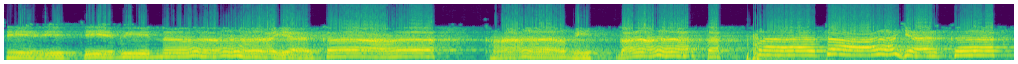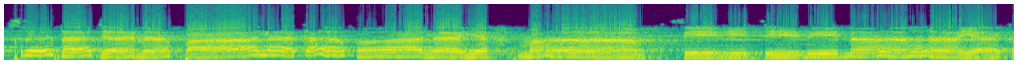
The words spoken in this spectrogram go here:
സിദ്ധിവിനായക കാമി നാർത്ത പ്രദായക ശ്രുതജന പാലക പാലയ മാം സിദ്ധിവിനായക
